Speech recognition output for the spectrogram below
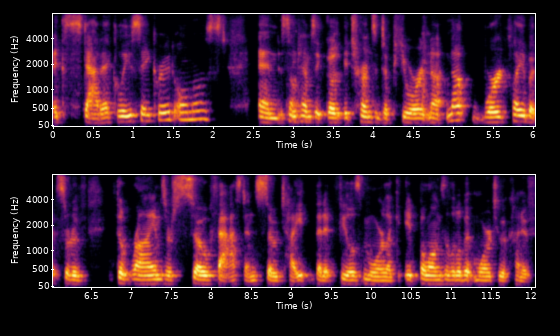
ecstatically sacred almost and sometimes it goes it turns into pure not not wordplay but sort of the rhymes are so fast and so tight that it feels more like it belongs a little bit more to a kind of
